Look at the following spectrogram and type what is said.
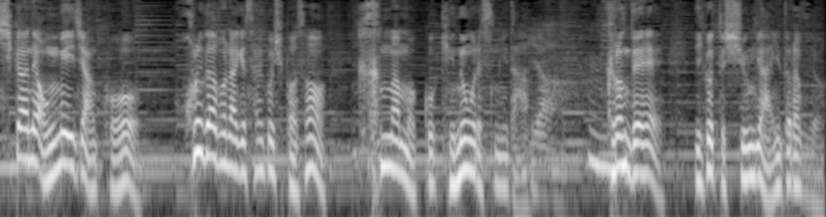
시간에 얽매이지 않고 홀가분하게 살고 싶어서 큰 맘 먹고 귀농을 했습니다. 이야, 그런데 이것도 쉬운 게 아니더라고요.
